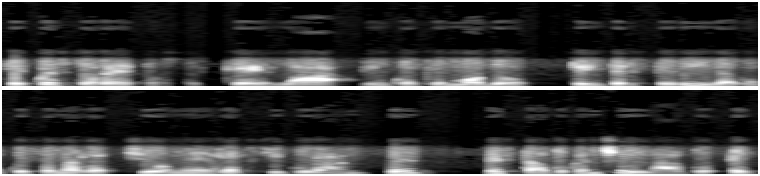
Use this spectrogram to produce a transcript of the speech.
che questo report che l'ha in qualche modo che interferiva con questa narrazione rassicurante è stato cancellato e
